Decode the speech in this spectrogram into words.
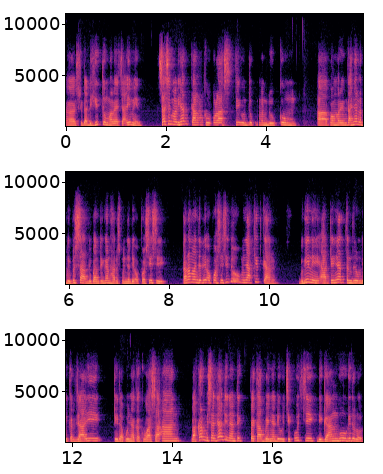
uh, sudah dihitung oleh Cak Imin. Saya sih melihat kalkulasi untuk mendukung uh, pemerintahnya lebih besar dibandingkan harus menjadi oposisi. Karena menjadi oposisi itu menyakitkan. Begini, artinya cenderung dikerjai, tidak punya kekuasaan, bahkan bisa jadi nanti PKB-nya diucik-ucik, diganggu gitu loh.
